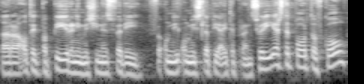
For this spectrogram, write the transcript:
dat daar altyd papier in die masjien is vir die vir, om die om die slipie uit te print. So die eerste port of call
